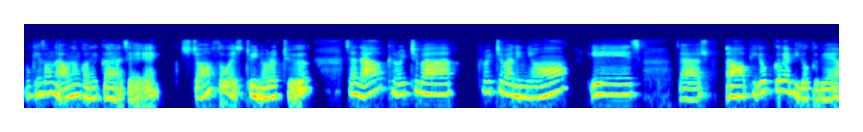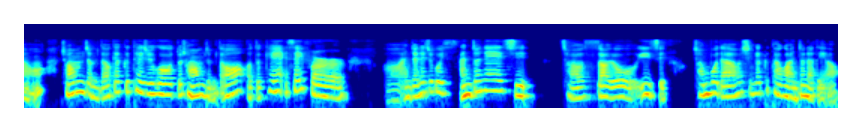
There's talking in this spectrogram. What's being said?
뭐 계속 나오는 거니까 이제 시죠. so as to, in order to. 자, now 크 크리티바는요, is 자, 어, 비교급엔 비교급이에요. 점점 더 깨끗해지고 또 점점 더 어떻게 safer 어, 안전해지고 있, 안전해졌어요. is 전보다 훨씬 깨끗하고 안전하대요.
